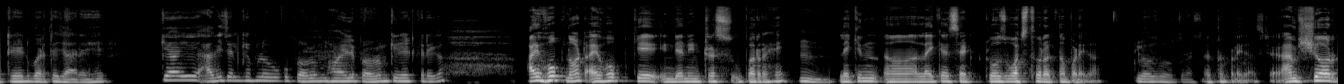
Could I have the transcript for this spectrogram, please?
ट्रेड बढ़ते जा रहे हैं। क्या ये आगे चल के हम लोगों को प्रॉब्लम हमारे लिए प्रॉब्लम क्रिएट करेगा? I hope not I hope के इंडियन इंटरेस्ट ऊपर रहे। हम्म। लेकिन like I said close watch तो रखना पड़ेगा। क्लोज वॉच रखना पड़ेगा आई एम श्योर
